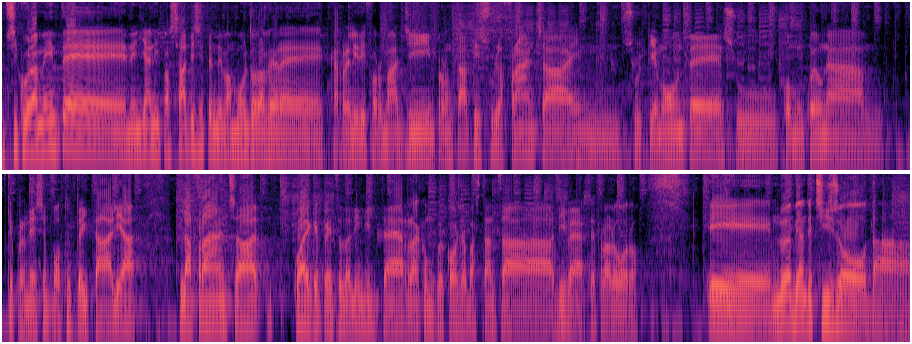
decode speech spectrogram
Sicuramente negli anni passati si tendeva molto ad avere carrelli dei formaggi improntati sulla Francia, in, sul Piemonte, su comunque una che prendesse un po' tutta Italia, la Francia, qualche pezzo dall'Inghilterra, comunque cose abbastanza diverse fra loro. E noi abbiamo deciso da,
